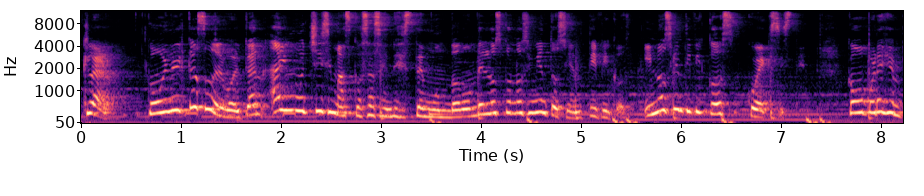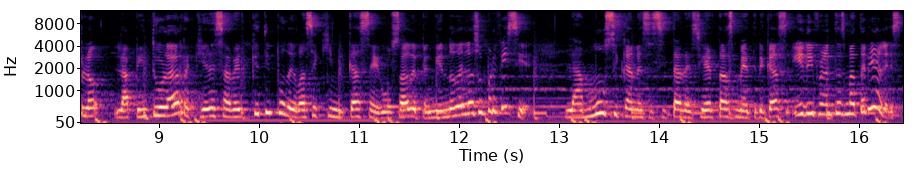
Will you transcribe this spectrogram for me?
Claro, como en el caso del volcán, hay muchísimas cosas en este mundo donde los conocimientos científicos y no científicos coexisten. Como por ejemplo, la pintura requiere saber qué tipo de base química se usa dependiendo de la superficie. La música necesita de ciertas métricas y diferentes materiales.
